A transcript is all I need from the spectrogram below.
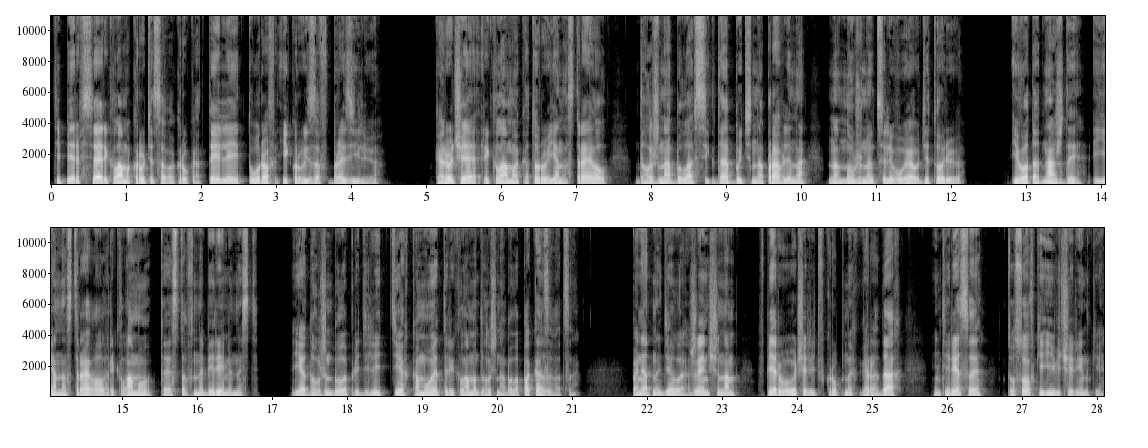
Теперь вся реклама крутится вокруг отелей, туров и круизов в Бразилию. Короче, реклама, которую я настраивал, должна была всегда быть направлена на нужную целевую аудиторию. И вот однажды я настраивал рекламу тестов на беременность. Я должен был определить тех, кому эта реклама должна была показываться. Понятное дело, женщинам – в первую очередь в крупных городах, интересы, тусовки и вечеринки,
